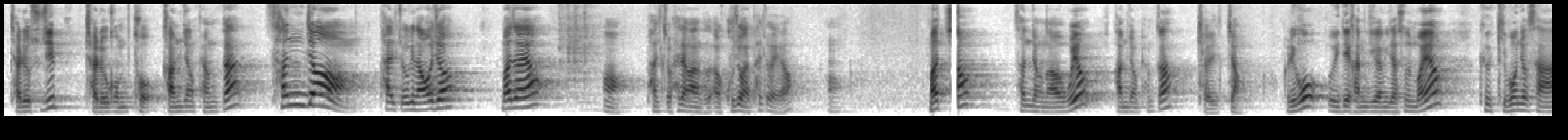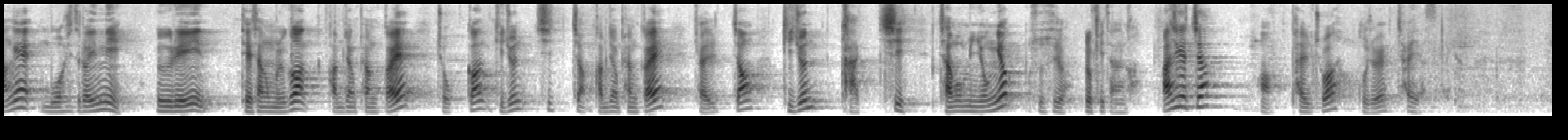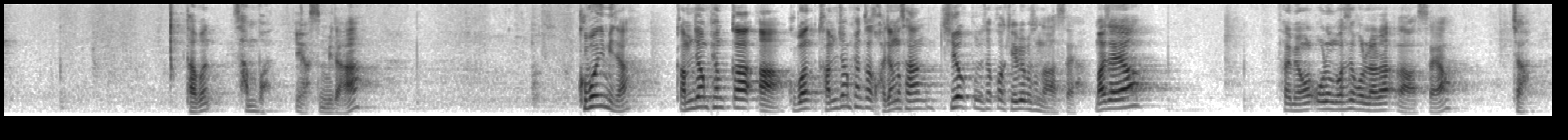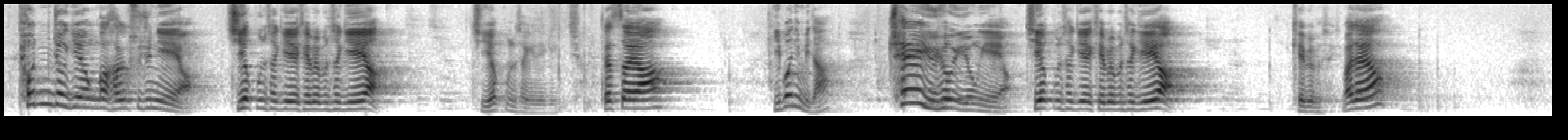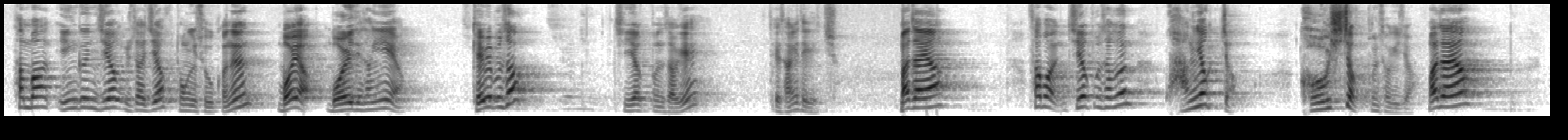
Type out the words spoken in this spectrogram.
자료 수집, 자료 검토, 감정 평가, 선정. 8조 여기 나오죠? 맞아요? 어, 8조 해당하는 거, 아, 구조가 8조예요. 어. 맞죠? 선정 나오고요. 감정 평가, 결정. 그리고 의대 감기 감기 자수는 뭐야? 그 기본적 사항에 무엇이 들어 있니? 의뢰인, 대상 물건, 감정 평가의 조건, 기준, 시점, 감정 평가의 결정, 기준, 가치, 자문 및 용역, 수수료 이렇게 있다는 거 아시겠죠? 어, 8조와 9조의 차이였습니다. 답은 3번이었습니다. 9번입니다. 감정평가 아 9번 감정평가 과정상 지역 분석과 개별 분석 나왔어요. 맞아요? 설명을 옳은 것을 골라라 나왔어요. 자 표준적 이용과 가격 수준이에요. 지역 분석이에요, 개별 분석이에요. 지역 분석이 되겠죠. 됐어요? 2번입니다. 최유효 이용이에요. 지역 분석이에요, 개별 분석이에요. 개별 분석. 맞아요? 3번 인근 지역, 유사 지역, 동일 수거는 뭐예요? 뭐의 대상이에요? 개별 분석? 지역 분석의 대상이 되겠죠. 맞아요? 4번 지역 분석은 광역적, 거시적 분석이죠. 맞아요?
